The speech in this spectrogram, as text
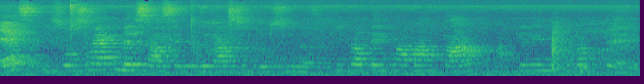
essa, isso você vai começar a secretar citocinas aqui para tentar matar aquele microbactéria.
